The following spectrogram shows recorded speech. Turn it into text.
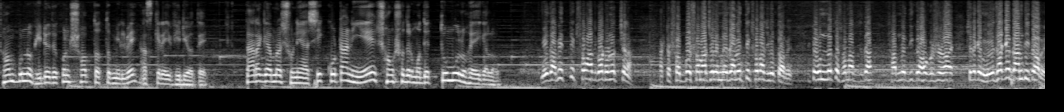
সম্পূর্ণ ভিডিও দেখুন, সব তথ্য মিলবে আজকের এই ভিডিওতে। তার আগে আমরা শুনে আসি, কোটা নিয়ে সংসদের মধ্যে তুমুল হয়ে গেল। মেধাভিত্তিক সমাজ গঠন হচ্ছে না। একটা সভ্য সমাজ হলে মেধাভিত্তিক সমাজ হতে হবে। একটা উন্নত সমাজ সামনের দিকে অগ্রসর হয়, সেটাকে মেধাকে দাম দিতে হবে।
